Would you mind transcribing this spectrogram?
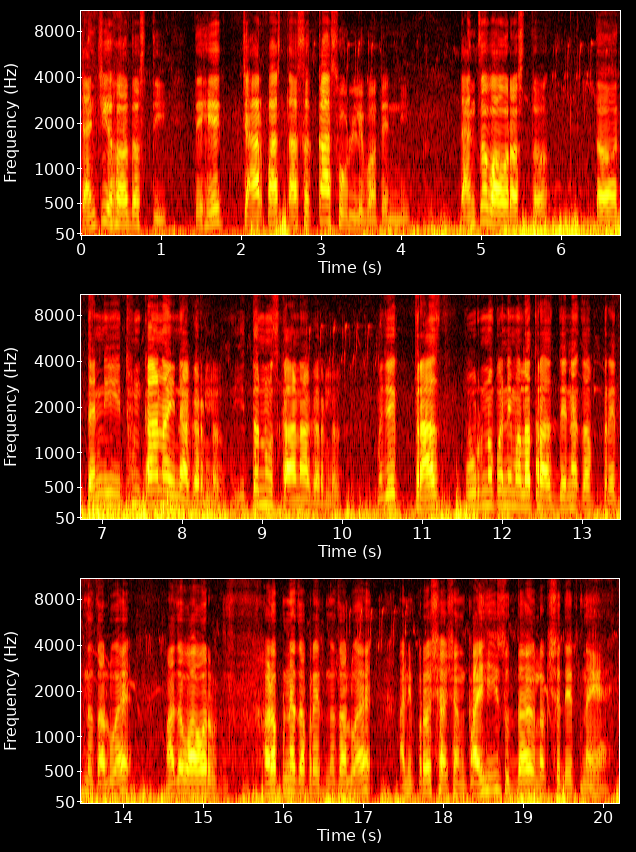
त्यांची हळद असती ते हे चार पाच तास का सोडले बा त्यांनी? त्यांचं वावर असतं तर त्यांनी इथून का नाही नाकारलं इथूनच का नाकारलं म्हणजे त्रास पूर्णपणे मला त्रास देण्याचा प्रयत्न चालू आहे. माझा वावर हडपण्याचा प्रयत्न चालू आहे. आणि प्रशासन काहीही सुद्धा लक्ष देत नाही आहे.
